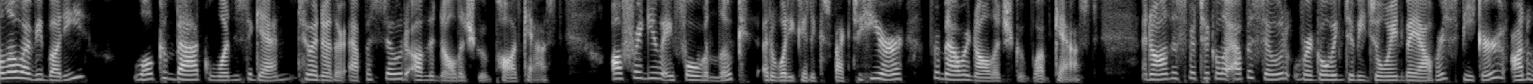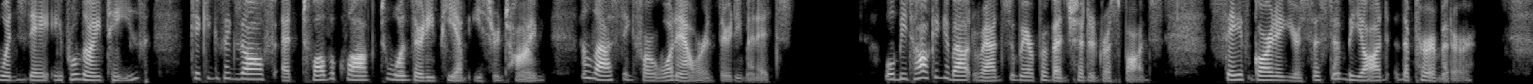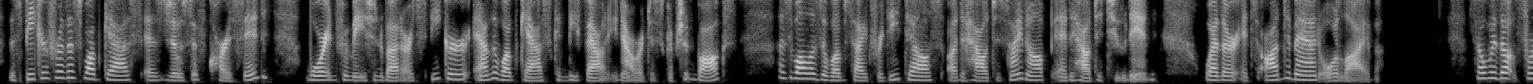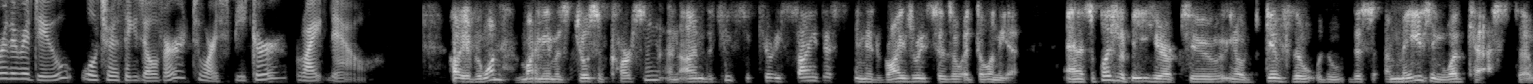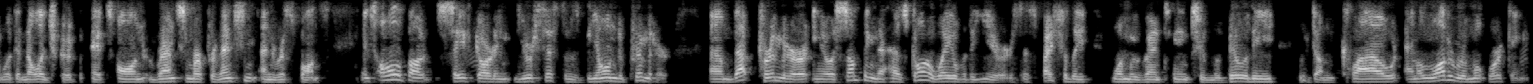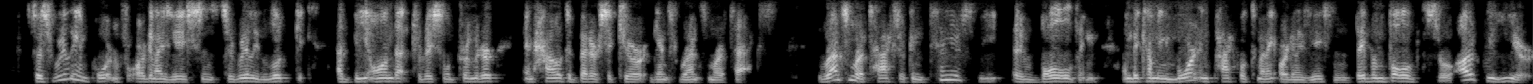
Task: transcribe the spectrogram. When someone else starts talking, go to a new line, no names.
Hello, everybody. Welcome back once again to another episode of the Knowledge Group podcast, offering you a forward look at what you can expect to hear from our Knowledge Group webcast. And on this particular episode, we're going to be joined by our speaker on Wednesday, April 19th, kicking things off at 12 o'clock to 1.30 p.m. Eastern Time and lasting for 1 hour and 30 minutes. We'll be talking about ransomware prevention and response, safeguarding your system beyond the perimeter. The speaker for this webcast is Joseph Carson. More information about our speaker and the webcast can be found in our description box, as well as a website for details on how to sign up and how to tune in, whether it's on demand or live. So, without further ado, we'll turn things over to our speaker right now.
Hi, everyone. My name is Joseph Carson, and I'm the Chief Security Scientist in Advisory CISO at Delinea. And it's a pleasure to be here to, you know, give the, the, this amazing webcast uh, with the Knowledge Group. It's on ransomware prevention and response. It's all about safeguarding your systems beyond the perimeter. Um, that perimeter, you know, is something that has gone away over the years, especially when we went into mobility, we've done cloud, and a lot of remote working. So it's really important for organizations to really look beyond that traditional perimeter and how to better secure against ransomware attacks. Ransomware attacks are continuously evolving and becoming more impactful to many organizations. They've evolved throughout the years.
